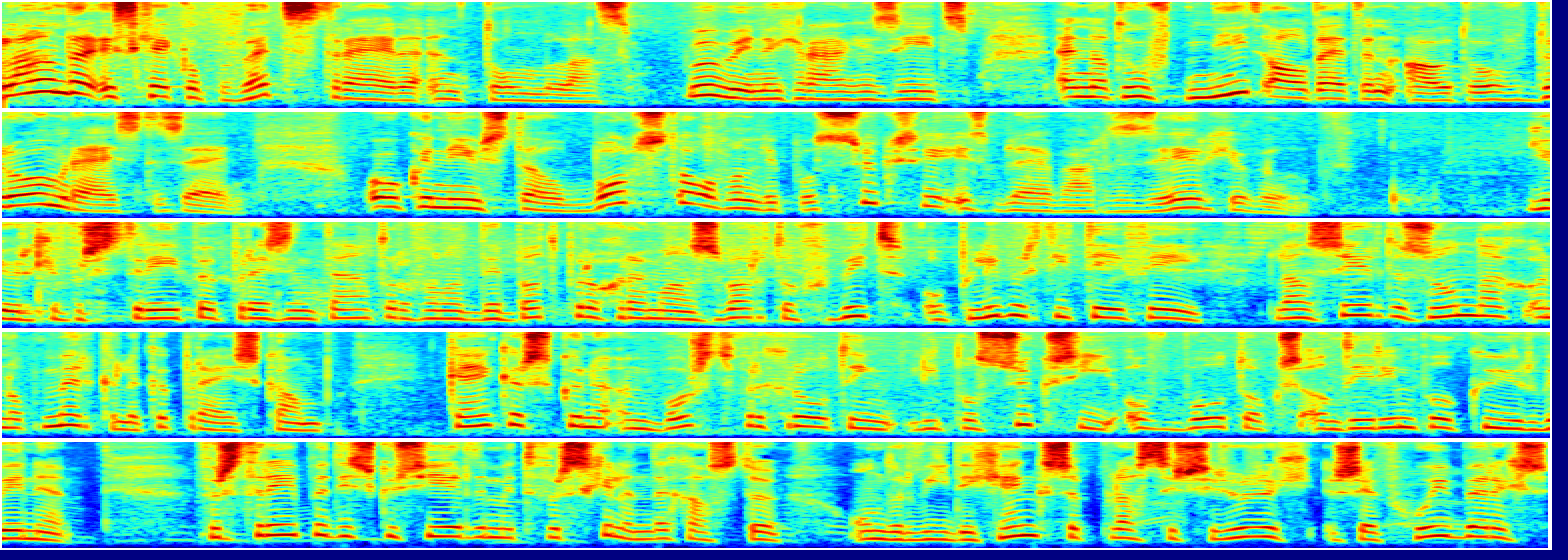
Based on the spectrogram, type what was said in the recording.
Vlaanderen is gek op wedstrijden en tombolas. We winnen graag eens iets. En dat hoeft niet altijd een auto- of droomreis te zijn. Ook een nieuw stel borsten of een liposuctie is blijkbaar zeer gewild. Jurgen Verstrepen, presentator van het debatprogramma Zwart of Wit op Liberty TV, lanceerde zondag een opmerkelijke prijskamp. Kijkers kunnen een borstvergroting, liposuctie of botox antirimpelkuur winnen. Verstrepen discussieerde met verschillende gasten, onder wie de Genkse plastisch chirurg Jeff Hoeibergs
